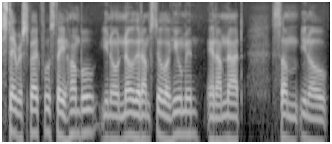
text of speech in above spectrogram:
stay respectful, stay humble. You know, know that I'm still a human, and I'm not some you know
